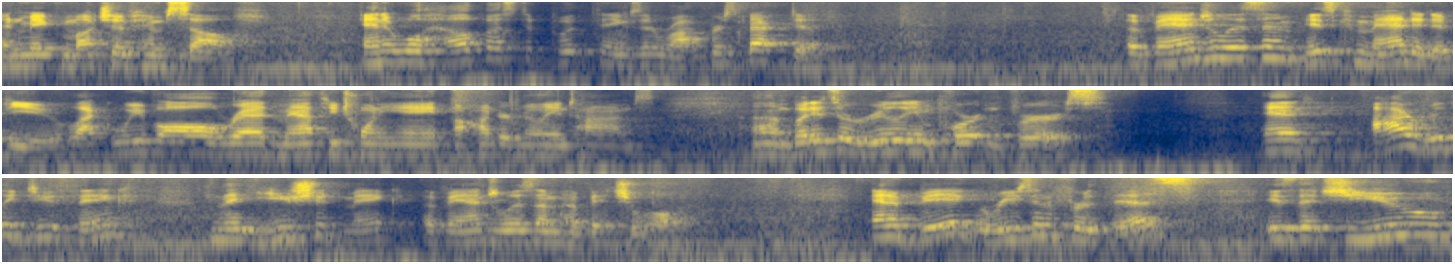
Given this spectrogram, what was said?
and make much of Himself, and it will help us to put things in right perspective. Evangelism is commanded of you, like we've all read Matthew 28 100 million times, um, but it's a really important verse. And I really do think that you should make evangelism habitual. And a big reason for this is that you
